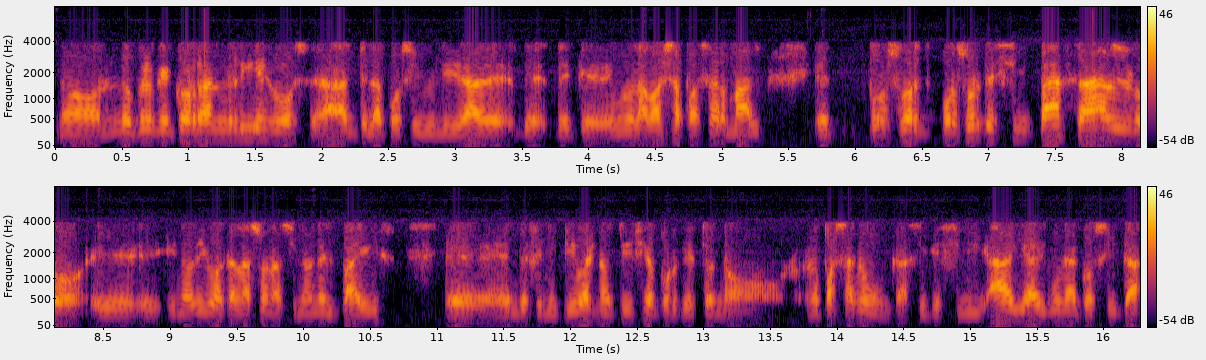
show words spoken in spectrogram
No, no creo que corran riesgos ante la posibilidad de, que uno la vaya a pasar mal. Eh, por suerte, por suerte si pasa algo, y no digo acá en la zona, sino en el país, eh, en definitiva es noticia porque esto no, no pasa nunca. Así que si hay alguna cosita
